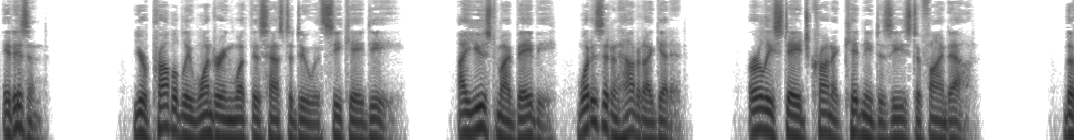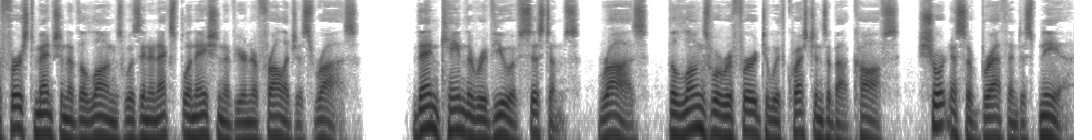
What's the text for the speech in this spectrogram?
It isn't. You're probably wondering what this has to do with CKD. I used my baby, what is it and how did I get it? Early stage chronic kidney disease to find out. The first mention of the lungs was in an explanation of your nephrologist's RAS. Then came the review of systems, RAS, the lungs were referred to with questions about coughs, shortness of breath, and dyspnea.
